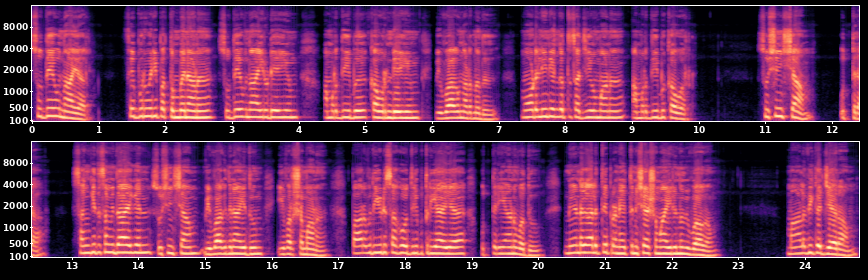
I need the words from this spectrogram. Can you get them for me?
സുദേവ് നായർ ഫെബ്രുവരി പത്തൊമ്പതിനാണ് സുദേവ് നായരുടെയും അമർദീപ് കൗറിന്റെയും വിവാഹം നടന്നത്. മോഡലിംഗ് രംഗത്ത് സജീവമാണ് അമർദീപ് കൗർ. സുഷിൻ ശ്യാം ഉത്തര സംഗീത സംവിധായകൻ സുഷിൻ ശ്യാം വിവാഹിതനായതും ഈ വർഷമാണ്. പാർവതിയുടെ സഹോദരി പുത്രിയായ ഉത്തരയാണ് വധു. നീണ്ടകാലത്തെ പ്രണയത്തിനു ശേഷമായിരുന്നു വിവാഹം. മാളവിക ജയറാം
